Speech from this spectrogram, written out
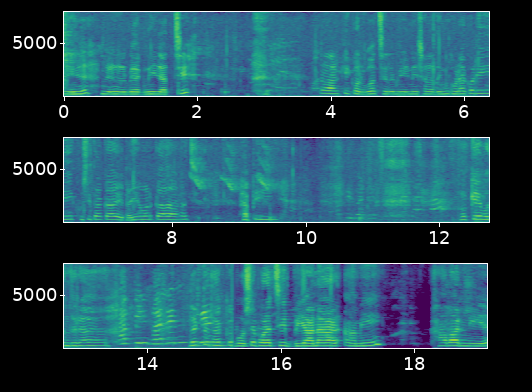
এই যে ব্রিয়ানার ব্যাগ নিয়ে যাচ্ছি। আর কি করব? ছেলে মেয়ে নিয়ে সারাদিন ঘোরাঘুরি খুশি থাকা এটাই আমার কাজ। হ্যাপি ওকে বন্ধুরা। দেখতে থাকো। বসে পড়েছি ব্রিয়ানা আর আমি খাবার নিয়ে।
